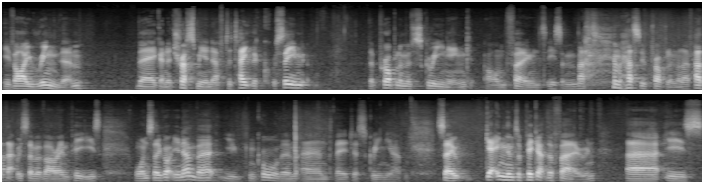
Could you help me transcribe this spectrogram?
if I ring them, they're going to trust me enough to take the see the problem of screening on phones is a massive, massive problem, and I've had that with some of our MPs. Once they've got your number, you can call them and they just screen you out. So getting them to pick up the phone uh, is,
